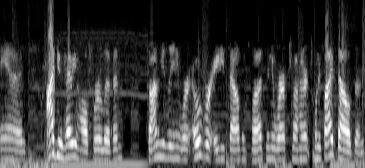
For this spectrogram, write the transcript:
and I do heavy haul for a living. So I'm usually anywhere over 80,000 plus, anywhere up to 125,000.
